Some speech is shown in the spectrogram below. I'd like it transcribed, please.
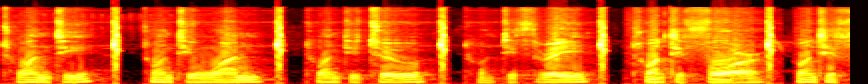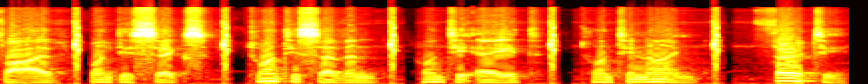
twenty, twenty-one, twenty-two, twenty-three, twenty-four, twenty-five, twenty-six, twenty-seven, twenty-eight, twenty-nine, thirty,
